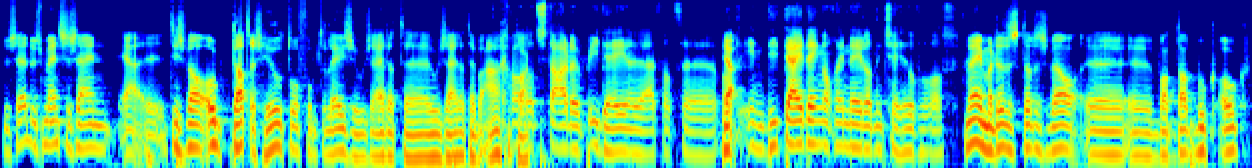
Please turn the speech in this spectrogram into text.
dus, hè, dus mensen zijn, ja, het is wel ook, dat is heel tof om te lezen hoe zij dat, hoe zij dat hebben Gewoon aangepakt. dat start-up idee inderdaad, wat, eh, wat Ja. in die tijd denk ik nog in Nederland niet zo heel veel was. Nee, maar dat is, dat is wel eh, eh, wat dat boek ook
